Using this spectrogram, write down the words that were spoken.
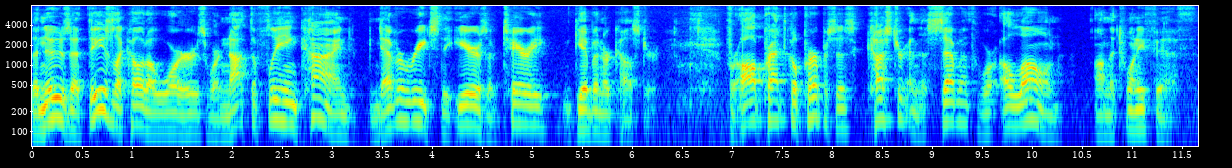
The news that these Lakota warriors were not the fleeing kind never reached the ears of Terry, Gibbon, or Custer. For all practical purposes, Custer and the 7th were alone on the 25th.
